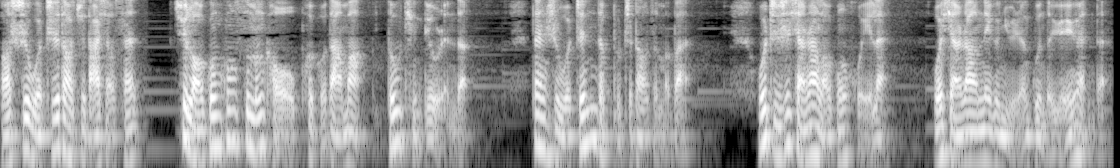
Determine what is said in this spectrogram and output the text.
老师，我知道去打小三。”去老公公司门口破口大骂都挺丢人的，但是我真的不知道怎么办。我只是想让老公回来，我想让那个女人滚得远远的。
